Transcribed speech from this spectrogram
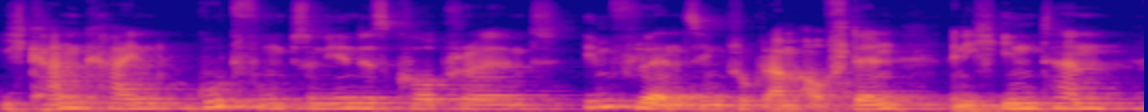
ich kann kein gut funktionierendes Corporate Influencing Programm aufstellen, wenn ich intern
